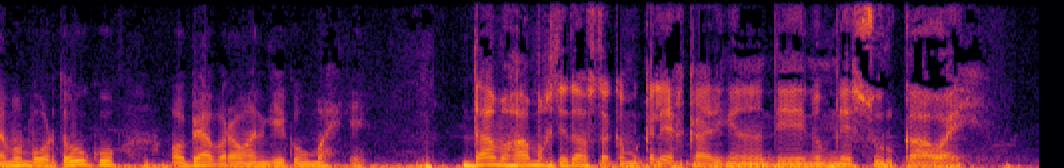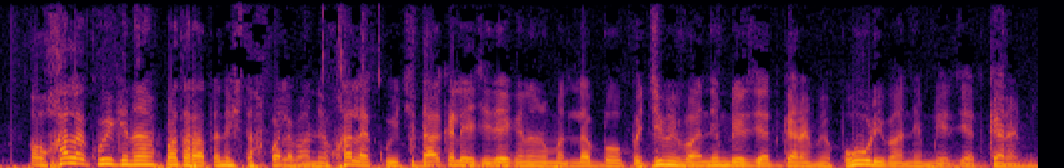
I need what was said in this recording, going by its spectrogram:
دمه ورته وکړو او بیا روانګي کوم مخ کې دا مها مخ چې دا ست کم کله ښکاری کنه دی نوم نه سورکا وای او خلک وی کنه پته راته نشته خپل باندې خلک وی چې دا کله چې دی کنه مطلب په جمی باندې ډیر زیات ګرمي په وړي باندې ډیر زیات ګرمي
